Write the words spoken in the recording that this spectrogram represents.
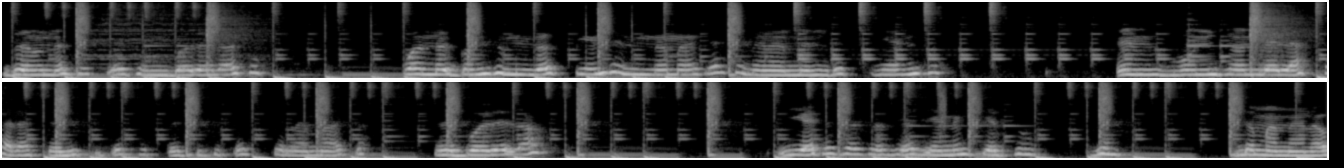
de una asociación poderosa. Cuando el consumidor piensa en una marca, generalmente piensa en función de las características específicas que la marca puede dar. Y esas asociaciones que surgen de manera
